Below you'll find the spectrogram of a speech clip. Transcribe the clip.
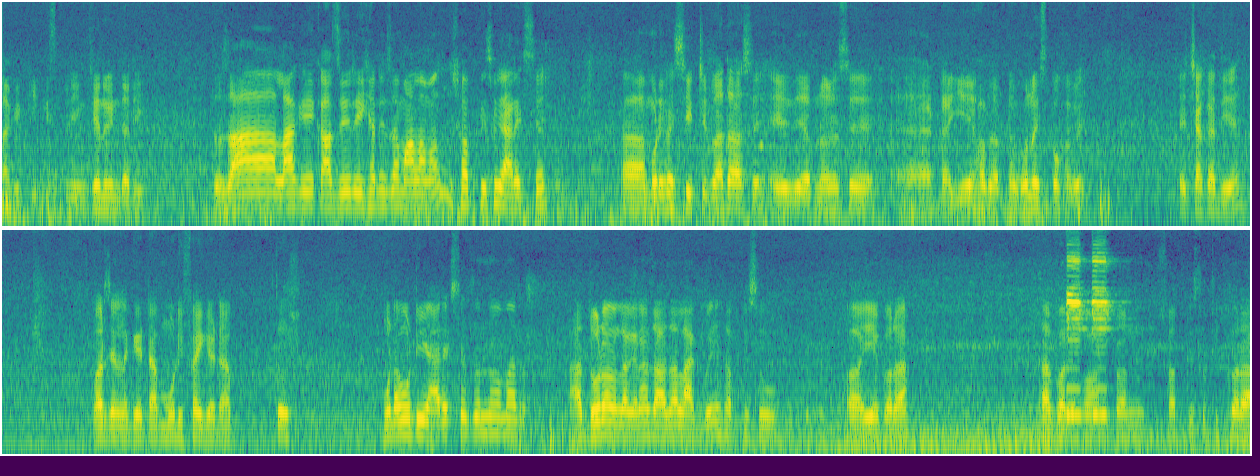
লাগে, কিক স্প্রিং জেনুইনডারি তো যা লাগে কাজের, এখানে যা মালামাল সব কিছুই আর আরেক্সের মডিফাই সিটটির বাধা আছে। এই যে আপনার হচ্ছে একটা ইয়ে হবে, আপনার ঘন স্পোক হবে। এই চাকা দিয়ে। Original get up modify get up তো মোটামুটি আরেক্সের জন্য আমার আর দৌড়ানো লাগে না, যা যা লাগবে সব কিছু ইয়ে করা। তারপরে হর্ন টন সব কিছু ঠিক করা।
